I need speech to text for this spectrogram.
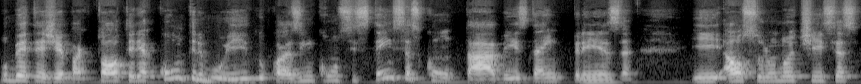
o BTG Pactual teria contribuído com as inconsistências contábeis da empresa e ao Suno Notícias,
